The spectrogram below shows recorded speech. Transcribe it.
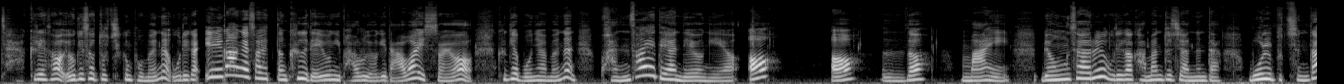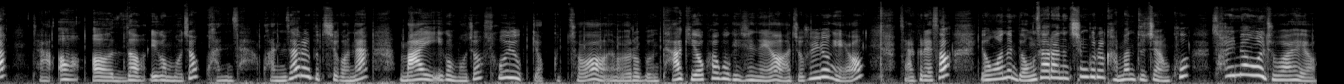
자, 그래서 여기서도 지금 보면은 우리가 1강에서 했던 그 내용이 바로 여기 나와 있어요. 그게 뭐냐면은 관사에 대한 내용이에요. a, a, the, my 명사를 우리가 가만두지 않는다. 뭘 붙인다? 자, 어, 어, the 이건 뭐죠? 관사. 관사를 붙이거나 my 이건 뭐죠? 소유격. 그쵸? 어, 여러분 다 기억하고 계시네요. 아주 훌륭해요. 자, 그래서 영어는 명사라는 친구를 가만두지 않고 설명을 좋아해요.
